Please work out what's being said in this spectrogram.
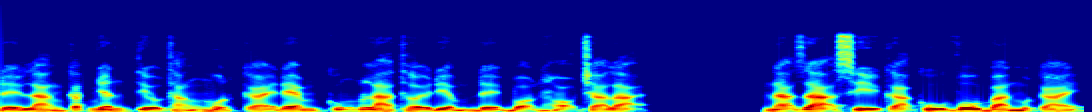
để làng cắt nhân tiểu thắng một cái đem cũng là thời điểm để bọn họ trả lại nạ dạ xỉ cả cụ vỗ bàn một cái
